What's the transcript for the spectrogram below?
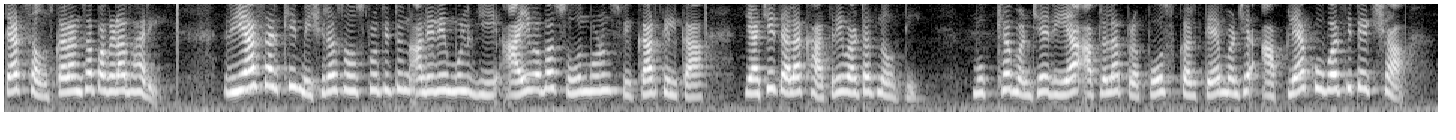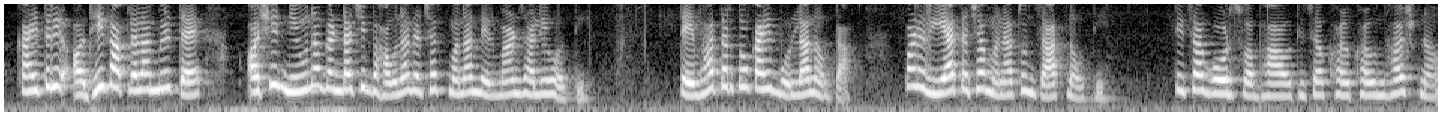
त्यात संस्कारांचा पगडा भारी. रियासारखी मिश्र संस्कृतीतून आलेली मुलगी आई बाबा सून म्हणून स्वीकारतील का याची त्याला खात्री वाटत नव्हती. मुख्य म्हणजे रिया आपल्याला प्रपोज करते म्हणजे आपल्या कुबतीपेक्षा काहीतरी अधिक आपल्याला मिळतंय अशी न्यूनगंडाची भावना त्याच्यात मनात निर्माण झाली होती. तेव्हा तर तो काही बोलला नव्हता पण रिया त्याच्या मनातून जात नव्हती. तिचा गोड स्वभाव तिचं खळखळून हसणं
